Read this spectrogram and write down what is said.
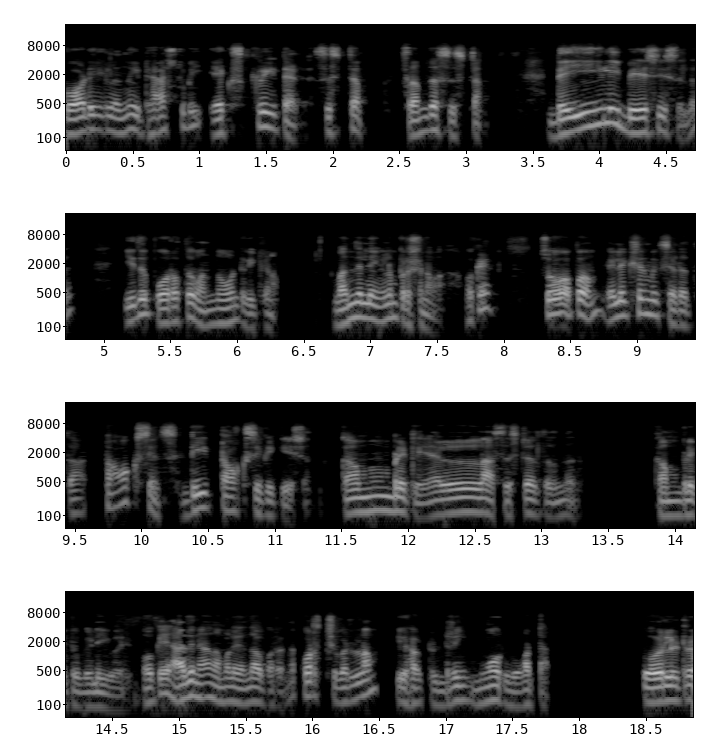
ബോഡിയിൽ നിന്ന് it has to be excreted system from the system daily ബേസിസിൽ ഇത് പുറത്ത് വന്നുകൊണ്ടിരിക്കണം. വന്നില്ലെങ്കിലും പ്രശ്നമാണ് ഓക്കെ സോ അപ്പം എലക്ഷൻ മിക്സ് എടുത്ത ടോക്സിൻസ് ഡീടോക്സിഫിക്കേഷൻ കംപ്ലീറ്റ്ലി എല്ലാ സിസ്റ്റത്തിൽ നിന്ന് കംപ്ലീറ്റ് വെളി വരും. ഓക്കെ അതിനാണ് നമ്മൾ എന്താ പറയുന്നത്? കുറച്ച് വെള്ളം you have to drink more water ഒരു ലിറ്റർ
